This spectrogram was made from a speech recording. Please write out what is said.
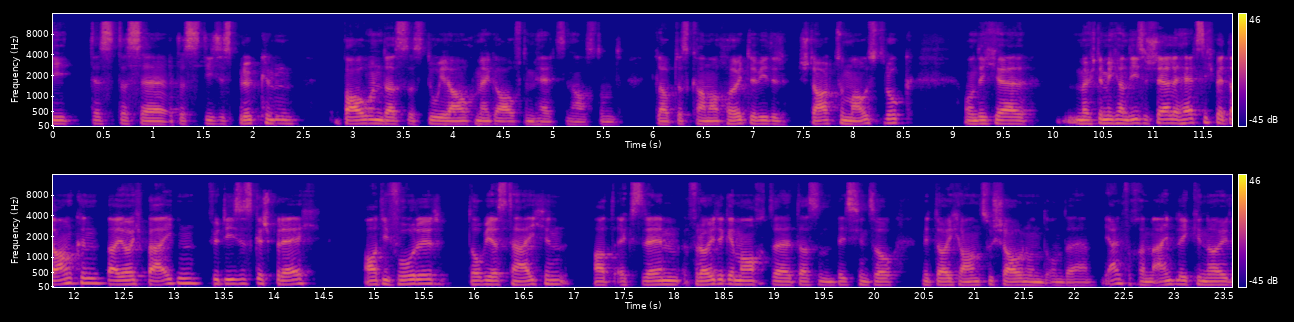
die, das, das, äh, das, dieses Brücken bauen, dass das du ja auch mega auf dem Herzen hast. Und ich glaube, das kam auch heute wieder stark zum Ausdruck. Und ich äh, möchte mich an dieser Stelle herzlich bedanken bei euch beiden für dieses Gespräch. Adi Fuhrer, Tobias Teichen, hat extrem Freude gemacht, äh, das ein bisschen so mit euch anzuschauen und, und äh, ja, einfach einen Einblick in euer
